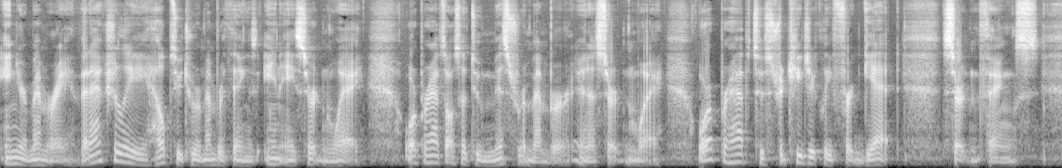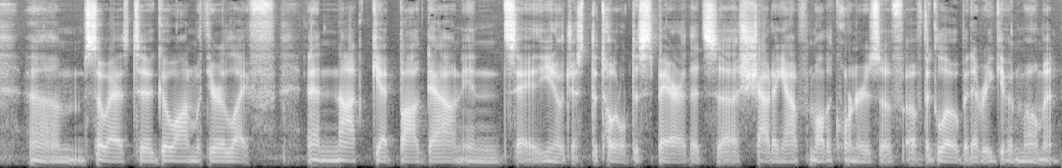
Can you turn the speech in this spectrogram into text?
in your memory that actually helps you to remember things in a certain way? Or perhaps also to misremember in a certain way? Or perhaps to strategically forget certain things? Um, so as to go on with your life and not get bogged down in, say, you know, just the total despair that's uh, shouting out from all the corners of, of the globe at every given moment.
